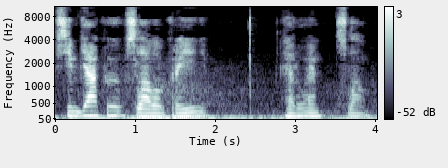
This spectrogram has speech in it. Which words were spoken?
Всім дякую, слава Україні, героям слава!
